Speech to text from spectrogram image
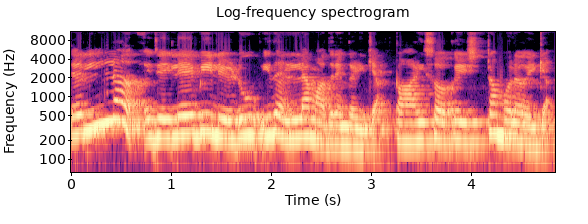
എല്ലാ ജിലേബി ലഡു ഇതെല്ലാം മധുരം കഴിക്കാം. പായസമൊക്കെ ഇഷ്ടം പോലെ കഴിക്കാം.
